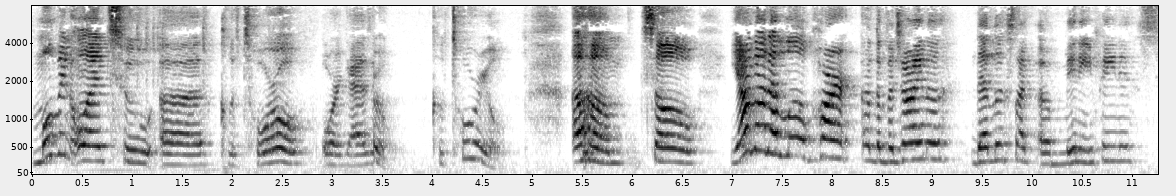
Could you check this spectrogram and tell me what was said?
moving on to uh clitoral orgasm. Clitoral. Um, so y'all know that little part of the vagina that looks like a mini penis,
